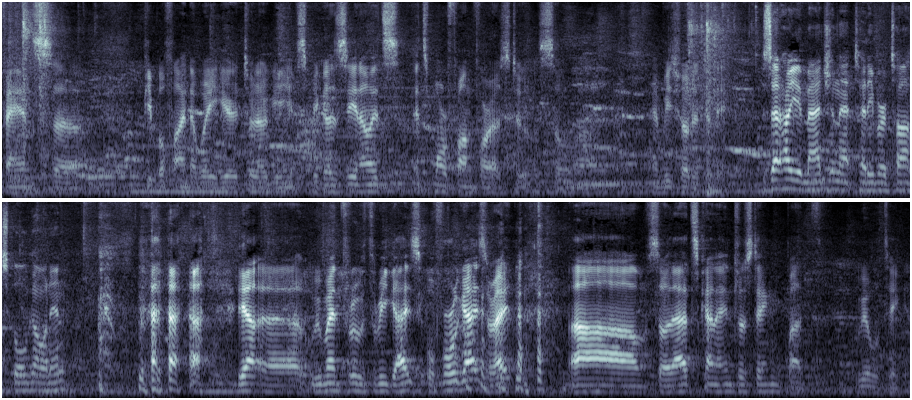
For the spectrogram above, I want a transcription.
fans, uh, people find a way here to their games because you know it's it's more fun for us too. So, uh, and we showed it today. Is that how you imagine that Teddy Bear toss goal going in? yeah, uh, we went through three guys or four guys, right? um, so that's kind of interesting, but we will take it.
